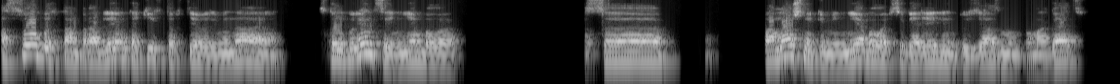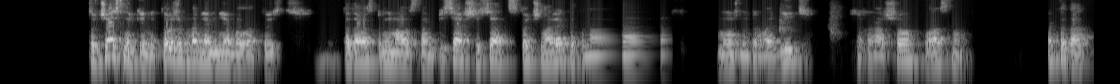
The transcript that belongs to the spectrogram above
особых там проблем каких-то в те времена с конкуренцией не было. С помощниками не было, все горели энтузиазмом помогать. с участниками тоже проблем не было. То есть тогда воспринималось там 50, 60, 100 человек, это можно проводить, все хорошо, классно. Как-то так.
